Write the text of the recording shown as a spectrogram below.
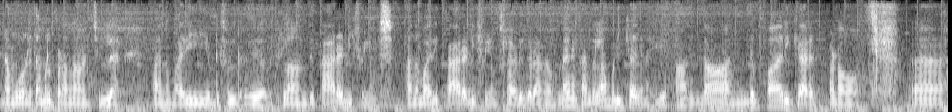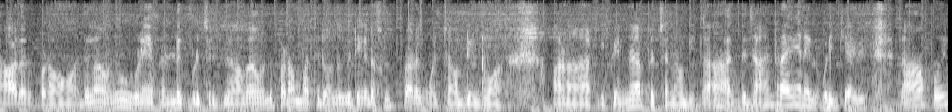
நம்ம ஊரில் தமிழ் படம்லாம் வந்துச்சுல்ல? அந்த மாதிரி எப்படி சொல்கிறது அதுக்கெலாம் வந்து பேரடி ஃபிலிம்ஸ் அந்த மாதிரி பேரடி ஃபிலிம்ஸ்லாம் எடுக்கிறாங்க அப்படின்னா எனக்கு அதெல்லாம் பிடிக்காது. எனக்கு அந்த அந்த மாதிரி கேரக்ட் படம் ஹாரர் படம் அதெல்லாம் வந்து ஒரு என் ஃப்ரெண்டுக்கு பிடிச்சிருக்கு. அவன் வந்து படம் பார்த்துட்டு வந்து என்கிட்ட சூப்பராக இருக்கும் வச்சான் அப்படின்றான். ஆனால் இப்போ என்ன பிரச்சனை அப்படின்னா அந்த ஜான்ராவே எனக்கு பிடிக்காது. நான் போய்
